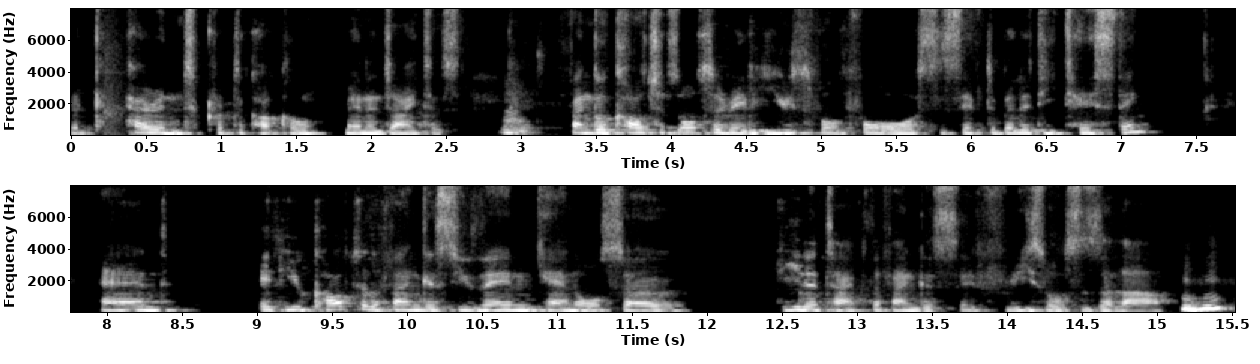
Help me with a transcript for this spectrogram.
recurrent cryptococcal meningitis. Right. Fungal culture is also really useful for susceptibility testing. And if you culture the fungus, you then can also genotype the fungus if resources allow. Mm-hmm.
